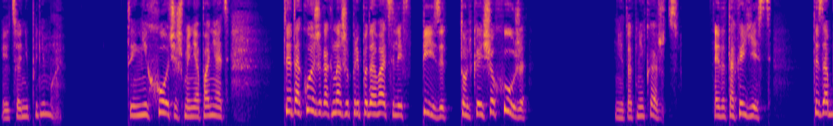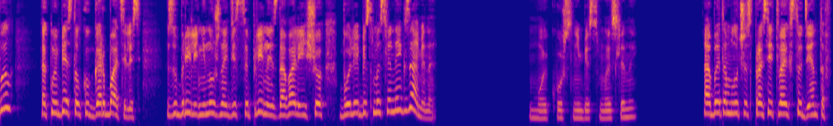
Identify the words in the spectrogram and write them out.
«Я тебя не понимаю». «Ты не хочешь меня понять. Ты такой же, как наши преподаватели в Пизе, только еще хуже». «Мне так не кажется». «Это так и есть. Ты забыл, как мы без толку горбатились, зубрили ненужные дисциплины и сдавали еще более бессмысленные экзамены. Мой курс не бессмысленный. Об этом лучше спросить твоих студентов.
